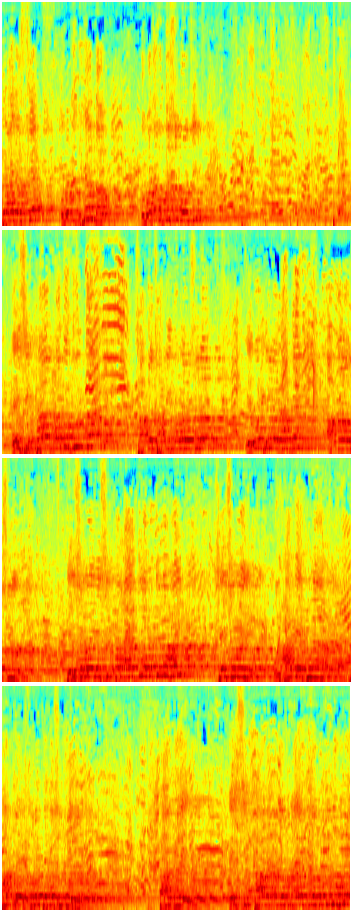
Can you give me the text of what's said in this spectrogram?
প্রায় আসছে তোমরা একটু ধ্যান দাও তোমাদের উদ্দেশ্য বলছি, এই শিক্ষার কত গুরুত্ব। ছাত্র ছাত্রী তোমরাও শুনো এবং যারা গার্জেন আপনারাও শুনুন। সেই সময় এই শিক্ষার আয়াতগুলো অবতীর্ণ হয়, সেই সময় হাতে গুণা মাত্র ষোলো থেকে সতেরো তারপরে এই শিক্ষার যখন আয়াতগুলো অবতীর্ণ হলো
